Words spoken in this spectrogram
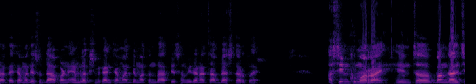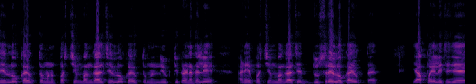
तर त्याच्यामध्ये सुद्धा आपण एम लक्ष्मीकांतच्या माध्यमातून भारतीय संविधानाचा अभ्यास करतोय. असीम कुमार रॉय यांचं बंगालचे लोकायुक्त म्हणून पश्चिम बंगालचे लोकायुक्त म्हणून नियुक्ती करण्यात आली आहे आणि हे पश्चिम बंगालचे दुसरे लोकायुक्त आहेत. या पहिलेचे जे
